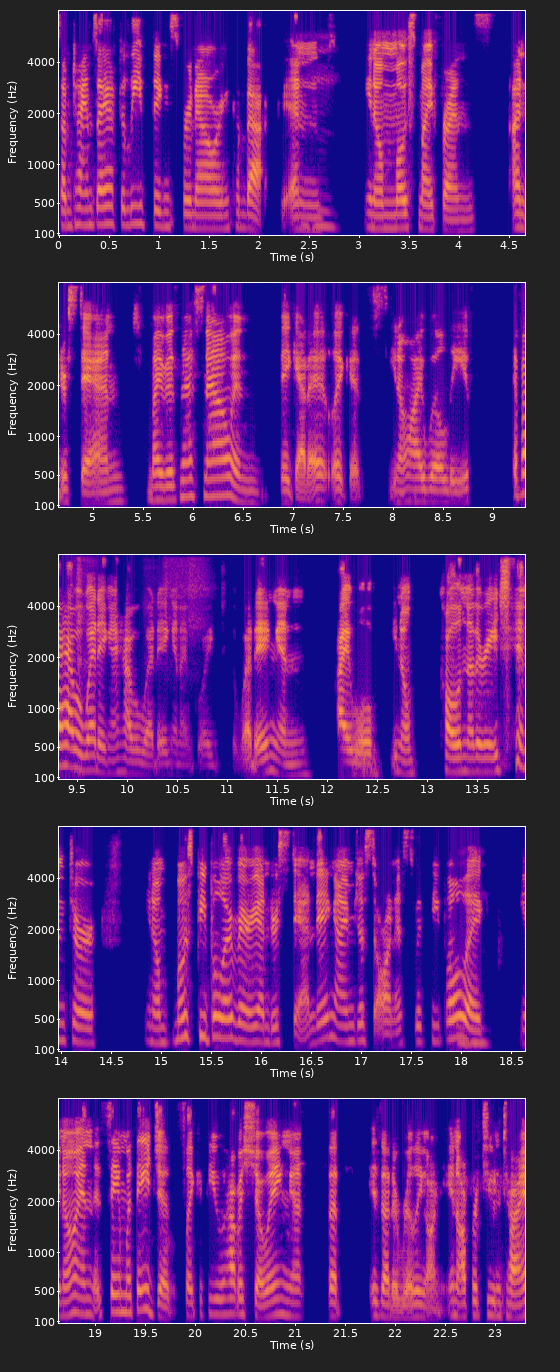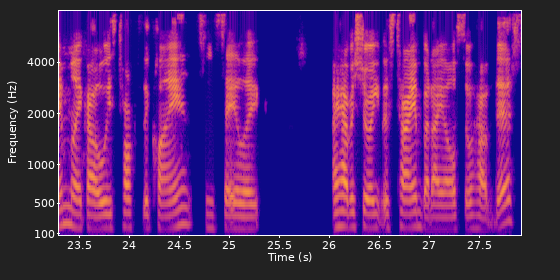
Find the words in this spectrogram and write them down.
sometimes I have to leave things for an hour and come back, and mm-hmm. you know, most of my friends understand my business now and they get it. Like it's, you know, I will leave. If I have a wedding, I have a wedding and I'm going to the wedding and I will, you know, call another agent or, you know, most people are very understanding. I'm just honest with people. Mm-hmm. Like, you know, and it's same with agents. Like if you have a showing that, that is at a really on inopportune time, like I always talk to the clients and say, like, I have a showing this time, but I also have this.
